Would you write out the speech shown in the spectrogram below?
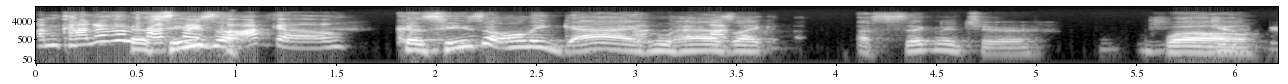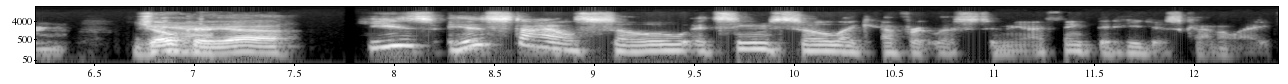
I'm kind of impressed by he's Paco. Because he's the only guy who has like a signature. Well, Joker, Joker, yeah. He's his style so it seems so like effortless to me. I think that he just kind of like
